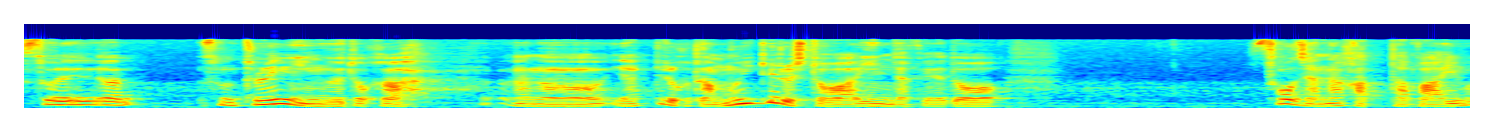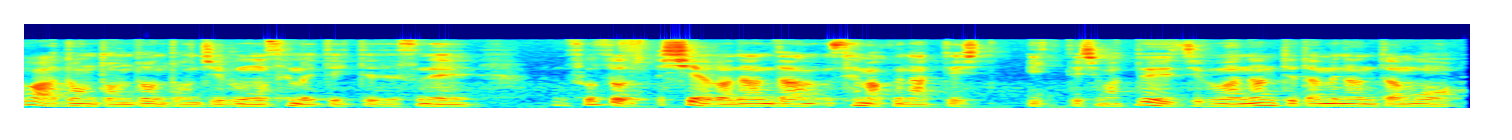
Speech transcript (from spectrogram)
それがそのトレーニングとかあのやってることが向いてる人はいいんだけれどそうじゃなかった場合はどんどんどんどん自分を責めていってですねそうすると視野がだんだん狭くなっていってしまって自分はなんてダメなんだも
